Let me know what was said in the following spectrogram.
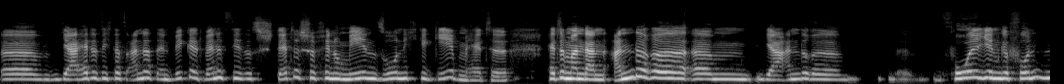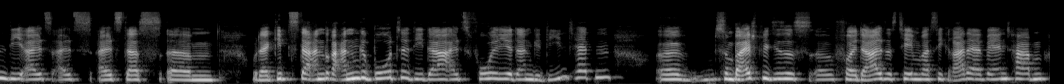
äh, ja, hätte sich das anders entwickelt, wenn es dieses städtische Phänomen so nicht gegeben hätte? Hätte man dann andere, ähm, ja, andere äh, Folien gefunden, die als, als, als das, ähm, oder gibt es da andere Angebote, die da als Folie dann gedient hätten? Äh, zum Beispiel dieses äh, Feudalsystem, was Sie gerade erwähnt haben,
